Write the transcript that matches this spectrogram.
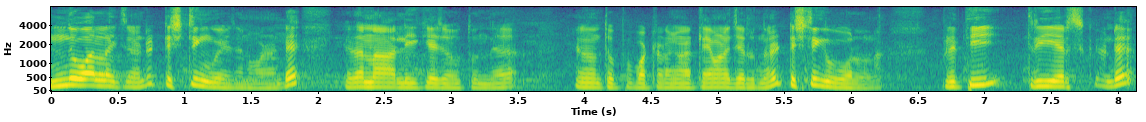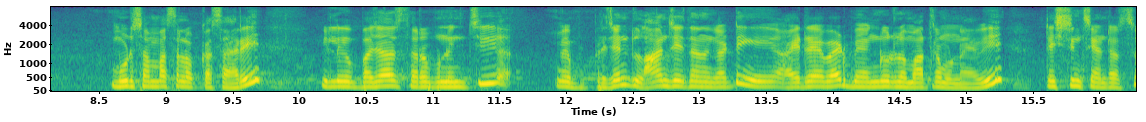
ఎందువల్ల ఇచ్చారంటే టెస్టింగ్ వేజ్ అనమాట అంటే ఏదన్నా లీకేజ్ అవుతుందా ఏదైనా తుప్పు పట్టడం అట్లా ఏమైనా జరుగుతుందంటే టెస్టింగ్ పోవాలన్న. ప్రతి త్రీ ఇయర్స్ అంటే మూడు సంవత్సరాలు ఒక్కసారి. వీళ్ళు బజాజ్ తరపు నుంచి ప్రజెంట్ లాంచ్ అవుతుంది కాబట్టి హైదరాబాద్ బెంగళూరులో మాత్రం ఉన్నాయి అవి. టెస్టింగ్ సెంటర్స్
